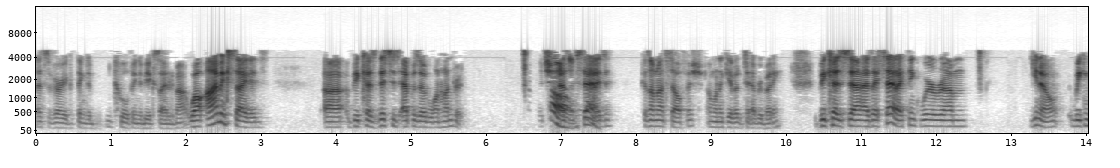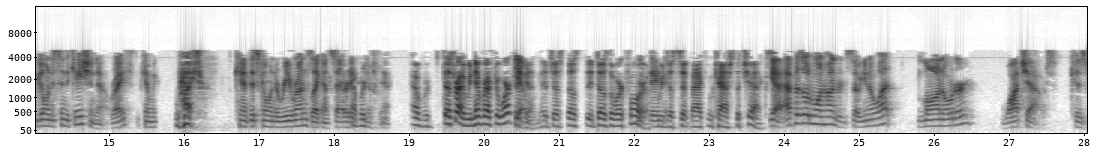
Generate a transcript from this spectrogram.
That's a very thing to cool thing to be excited about. Well, I'm excited uh, because this is episode 100, which, Oh, as I've said, nice. because I'm not selfish, I want to give it to everybody. Because uh, as I said, I think we're, um, you know, we can go into syndication now, right? Can we? right. Can't this go into reruns like on Saturday? And we're- And we're- That's right. We never have to work Yeah. again. It just does. It does the work for us. They- We just sit back and cash the checks. Yeah, episode 100. So you know what? Law and Order, watch out because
